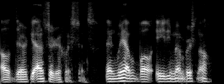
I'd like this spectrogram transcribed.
out there to answer their questions. And we have about 80 members now.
